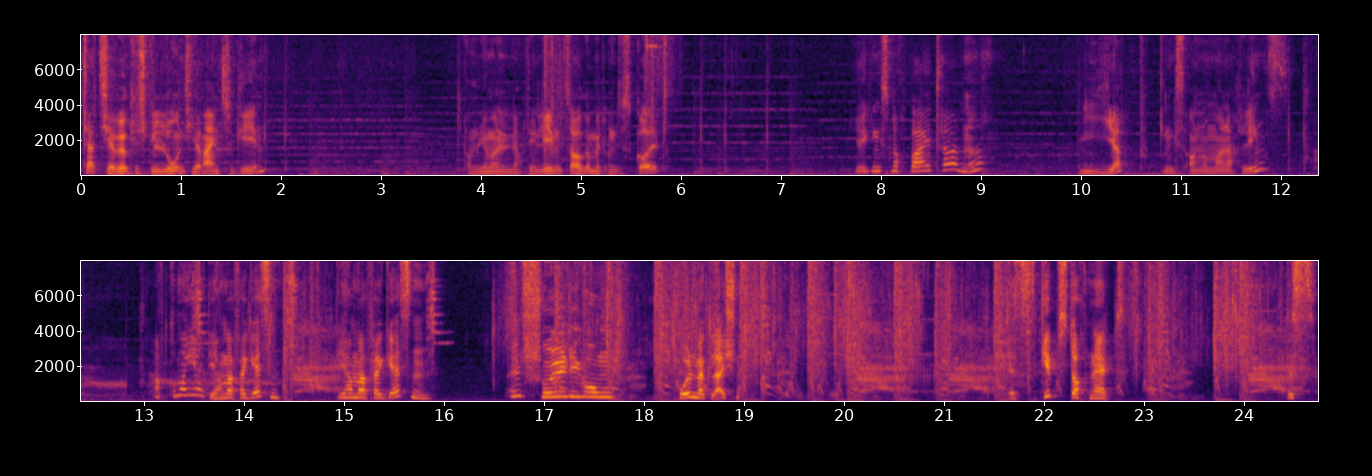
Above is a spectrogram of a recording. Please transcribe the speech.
Es hat sich ja wirklich gelohnt, hier reinzugehen. Komm, nehmen wir noch den Lebenssauger mit und das Gold. Hier ging es noch weiter, ne? Ja, ging es auch nochmal nach links. Ach, guck mal hier, die haben wir vergessen. Die haben wir vergessen. Entschuldigung. Holen wir gleich... Das gibt's doch nicht. Das...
